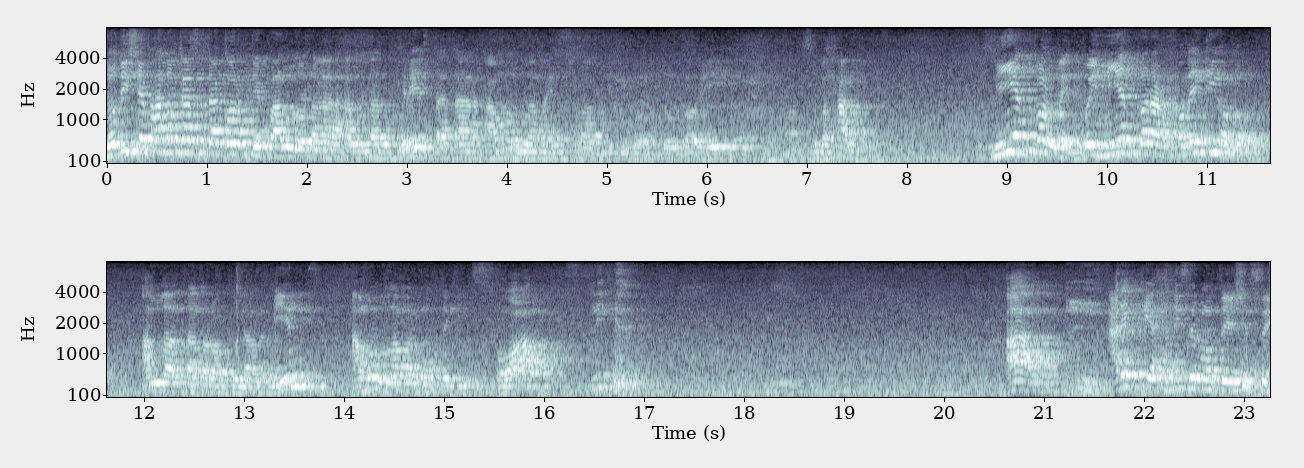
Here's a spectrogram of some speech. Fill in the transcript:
যদি সে ভালো কাজটা করতে পারল না, আল্লাহর ফেরেশতা তার আমল নামায় সব লিপিবদ্ধ করে। সুবহান নিয়ত করলেন। ওই নিয়ত করার ফলে কি হলো? আল্লাহ তাআলা রব্বুল আলামিন আমল নামার মধ্যে কি লিখে আর আরেকটি হাদিসের মধ্যে এসেছে,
